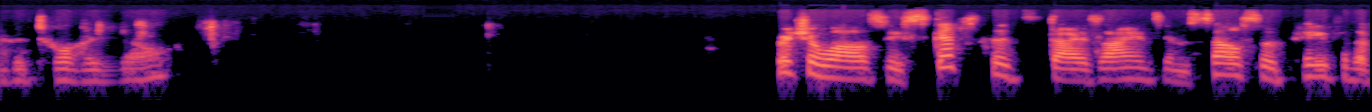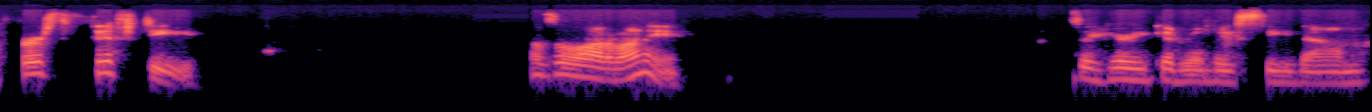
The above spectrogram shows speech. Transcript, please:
Editorial. Richard Wallace, he sketched the designs himself, so pay for the first 50. That's a lot of money. So here you could really see them.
